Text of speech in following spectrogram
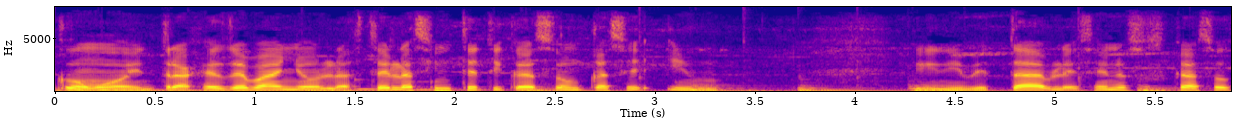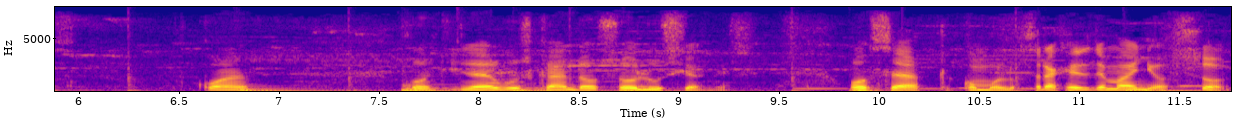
como en trajes de baño, las telas sintéticas son casi inevitables. En esos casos, continuar buscando soluciones. O sea que como los trajes de baño son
